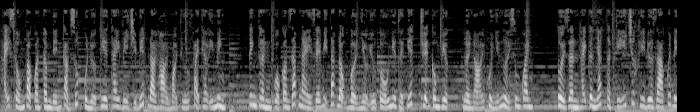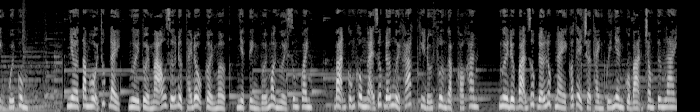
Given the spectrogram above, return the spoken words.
hãy sống và quan tâm đến cảm xúc của nửa kia thay vì chỉ biết đòi hỏi mọi thứ phải theo ý mình. Tinh thần của con giáp này dễ bị tác động bởi nhiều yếu tố như thời tiết, chuyện công việc, lời nói của những người xung quanh. Tuổi dần hãy cân nhắc thật kỹ trước khi đưa ra quyết định cuối cùng. Nhờ tam hội thúc đẩy, người tuổi mão giữ được thái độ cởi mở, nhiệt tình với mọi người xung quanh. Bạn cũng không ngại giúp đỡ người khác khi đối phương gặp khó khăn. Người được bạn giúp đỡ lúc này có thể trở thành quý nhân của bạn trong tương lai.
